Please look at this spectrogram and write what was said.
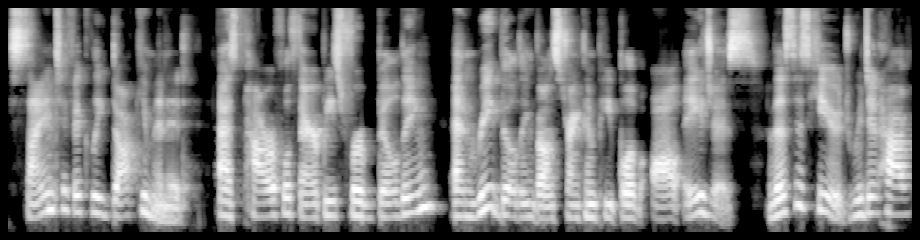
scientifically documented as powerful therapies for building and rebuilding bone strength in people of all ages. This is huge. We did have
